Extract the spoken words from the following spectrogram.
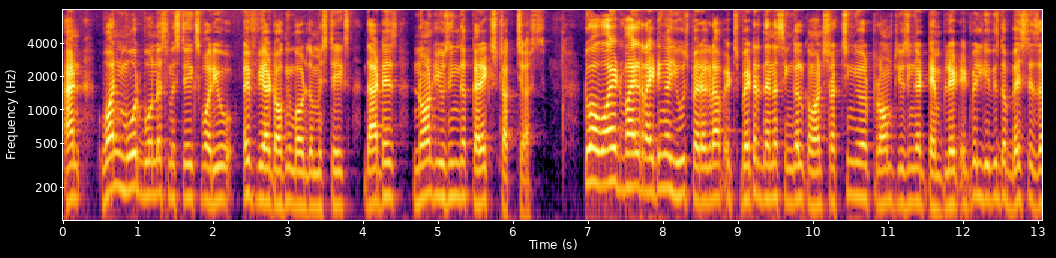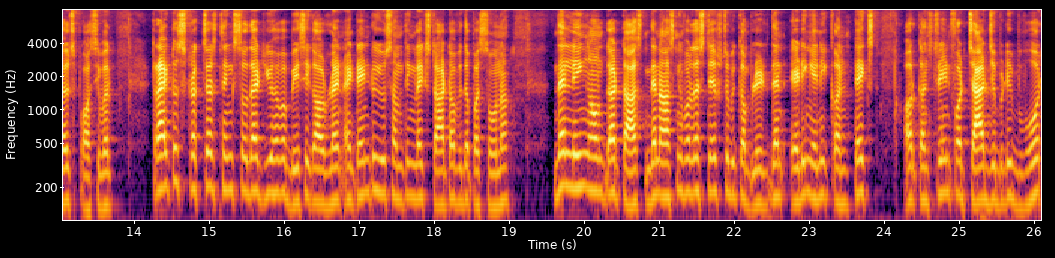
And one more bonus mistakes for you if we are talking about the mistakes that is not using the correct structures. To avoid while writing a huge paragraph, it's better than a single command. Structuring your prompt using a template, it will give you the best results possible. Try to structure things so that you have a basic outline. I tend to use something like start off with a persona then laying out the task, then asking for the steps to be completed, then adding any context or constraint for ChatGPT before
